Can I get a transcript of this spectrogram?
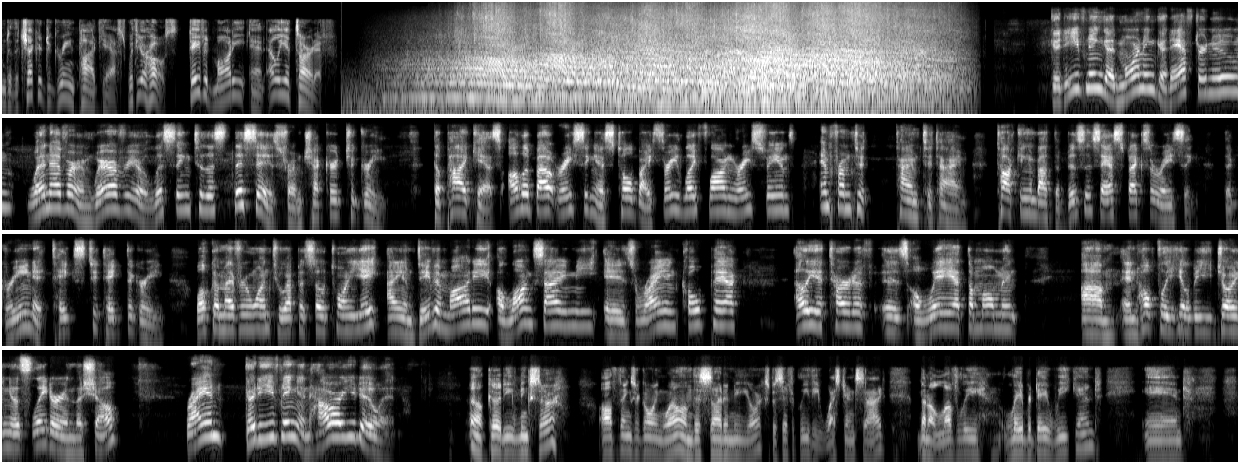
Welcome to the Checkered to Green podcast with your hosts, David Maudie and Elliot Tardif. Good evening, good morning, good afternoon, whenever and wherever you're listening to this. This is From Checkered to Green, the podcast all about racing as told by three lifelong race fans and from to time to time talking about the business aspects of racing, the green it takes to take the green. Welcome everyone to episode 28. I am David Maudie. Alongside me is Ryan Kolpak Elliot Tardif is away at the moment, um, and hopefully he'll be joining us later in the show. Ryan, good evening, and how are you doing? Oh, good evening, sir. All things are going well on this side of New York, specifically the western side. Been a lovely Labor Day weekend, and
